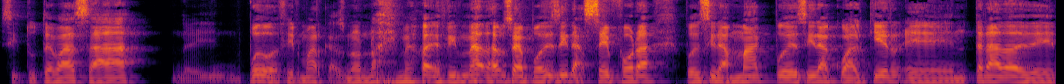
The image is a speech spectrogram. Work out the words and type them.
Si tú te vas a eh, puedo decir marcas, no nadie me va a decir nada, o sea, puedes ir a Sephora, puedes ir a Mac, puedes ir a cualquier eh, entrada de,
